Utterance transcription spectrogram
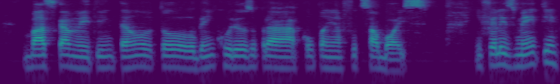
Basicamente. Então eu tô bem curioso para acompanhar Futsal Boys. Infelizmente,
